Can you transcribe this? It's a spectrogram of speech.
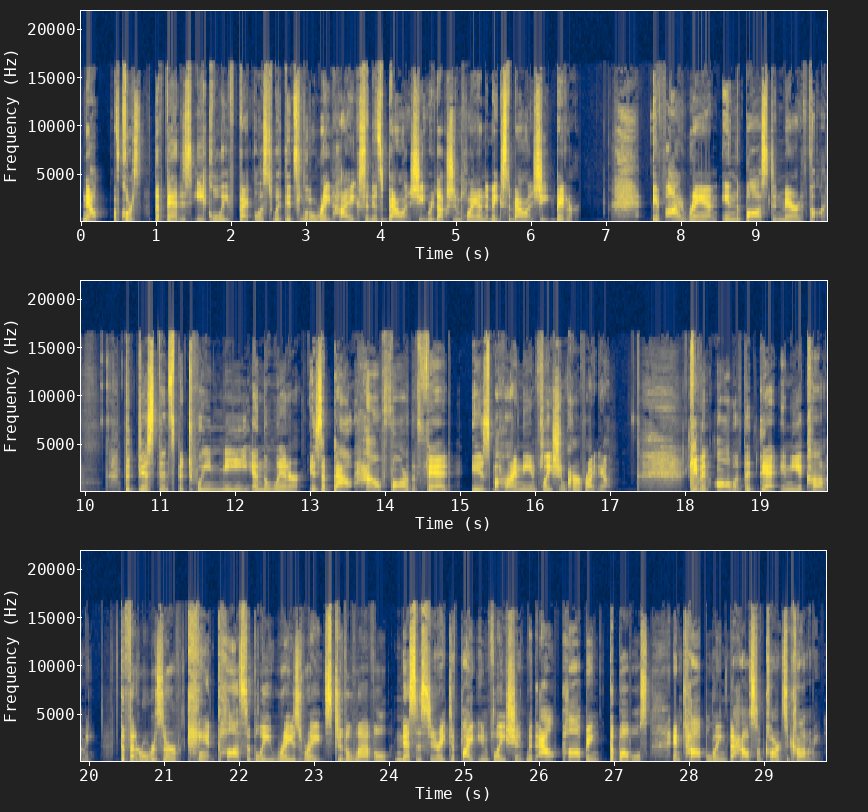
Now, of course, the Fed is equally feckless with its little rate hikes and its balance sheet reduction plan that makes the balance sheet bigger. If I ran in the Boston Marathon, the distance between me and the winner is about how far the Fed is behind the inflation curve right now. Given all of the debt in the economy, the Federal Reserve can't possibly raise rates to the level necessary to fight inflation without popping the bubbles and toppling the House of Cards economy.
